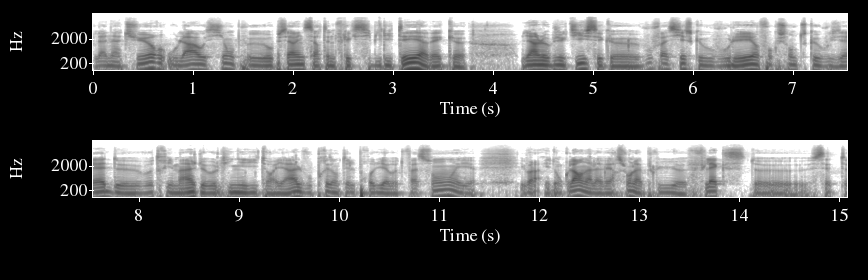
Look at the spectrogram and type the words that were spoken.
La nature, où là aussi on peut observer une certaine flexibilité avec euh, bien l'objectif, c'est que vous fassiez ce que vous voulez en fonction de ce que vous êtes, de votre image, de votre ligne éditoriale, vous présentez le produit à votre façon. Et, voilà. Et donc là, on a la version la plus flex de cette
